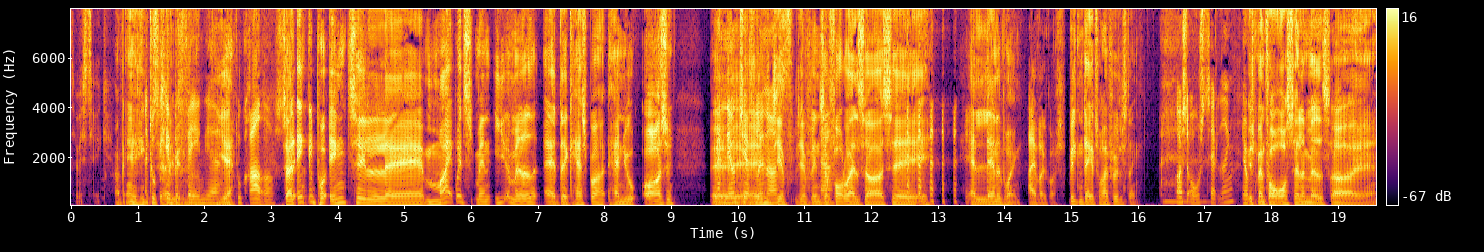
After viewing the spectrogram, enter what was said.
det vidste jeg ikke. Ham er jeg helt At du er kæmpe fan, ja. Ja. Du græder også. Så er det enkelt point til øh, Majbrits, men i og med, at øh, Kasper, han jo også... Øh, Han nævnte Jeff Lynne også. Jeff, Jeff Lynne, ja. Ja. så får du altså også øh, halvandet point. Ej, var det godt. Hvilken dato har jeg fødselsdag? Også årstallet, ikke? Jo. Hvis man får årstallet med, så øh,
